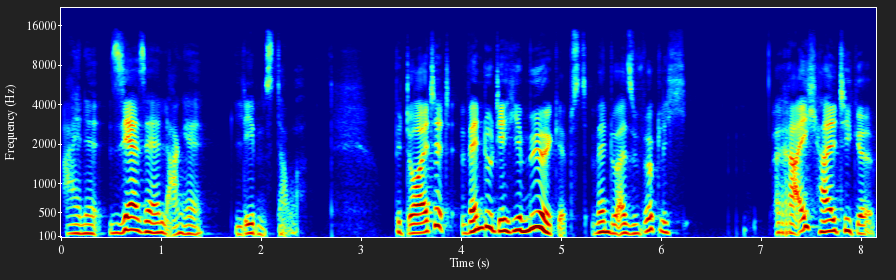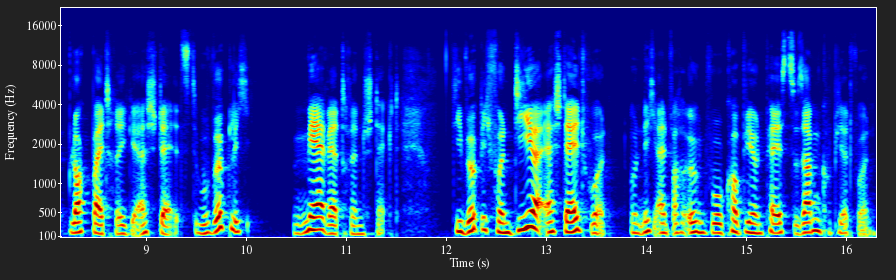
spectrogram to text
eine sehr, sehr lange Lebensdauer. Bedeutet, wenn du dir hier Mühe gibst, wenn du also wirklich reichhaltige Blogbeiträge erstellst, wo wirklich Mehrwert drin steckt, die wirklich von dir erstellt wurden und nicht einfach irgendwo Copy und Paste zusammenkopiert wurden.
